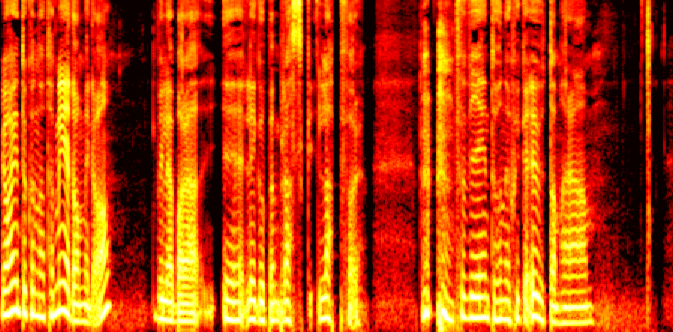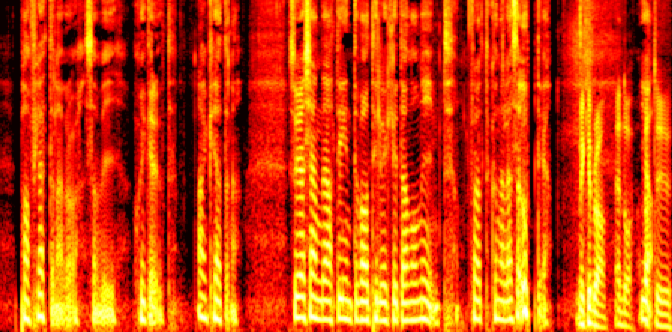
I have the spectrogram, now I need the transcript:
Jag har inte kunnat ta med dem idag. Vill jag bara eh, lägga upp en brasklapp för. för vi har inte hunnit skicka ut de här um, pamfletterna då, som vi skickar ut. Enkäterna. Så jag kände att det inte var tillräckligt anonymt för att kunna läsa upp det. Mycket bra ändå, Ja. att du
